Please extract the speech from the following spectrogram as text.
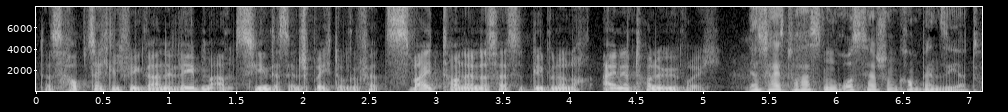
das hauptsächlich vegane Leben abziehen. Das entspricht ungefähr zwei Tonnen. Das heißt, es bliebe nur noch eine Tonne übrig. Das heißt, du hast einen Großteil schon kompensiert.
